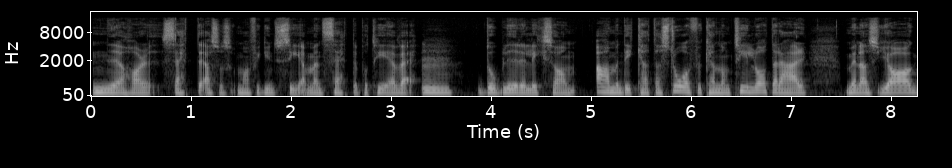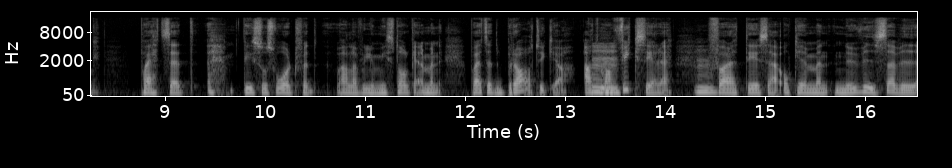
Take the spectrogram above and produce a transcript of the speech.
ni har sett det, alltså man fick ju inte se, men sett det på tv. Mm. Då blir det liksom, ah, men det är katastrof, hur kan de tillåta det här? Medan jag på ett sätt, det är så svårt för att alla vill ju misstolka det, men på ett sätt bra tycker jag att mm. man fick se det. Mm. För att det är så här, okej okay, men nu visar vi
